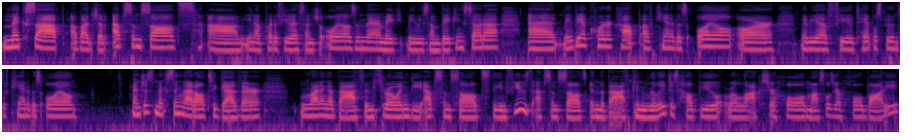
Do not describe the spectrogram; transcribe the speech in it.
mix up a bunch of Epsom salts, um, you know, put a few essential oils in there, make maybe some baking soda, and maybe a quarter cup of cannabis oil or maybe a few tablespoons of cannabis oil. And just mixing that all together running a bath and throwing the Epsom salts, the infused Epsom salts in the bath can really just help you relax your whole muscles, your whole body.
